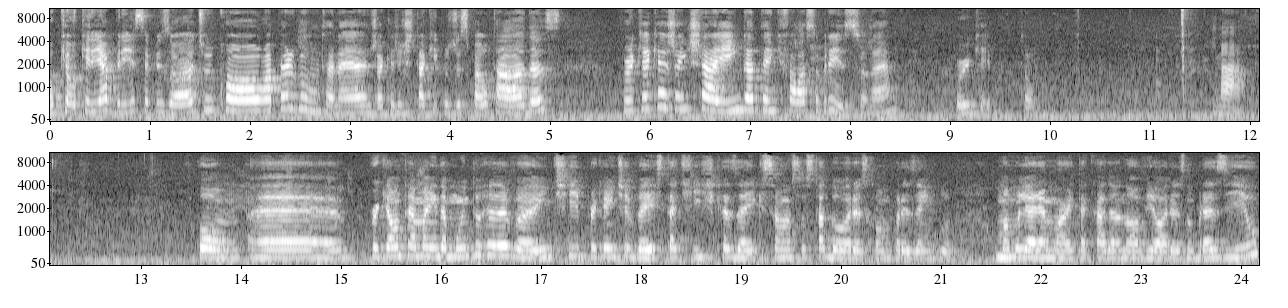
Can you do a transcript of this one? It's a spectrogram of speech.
o que eu queria abrir esse episódio com a pergunta, né? Já que a gente está aqui com os despautadas, por que, que a gente ainda tem que falar sobre isso, né? Por quê? Então, Má. Bom, é, porque é um tema ainda muito relevante, porque a gente vê estatísticas aí que são assustadoras, como por exemplo, uma mulher é morta a cada nove horas no Brasil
